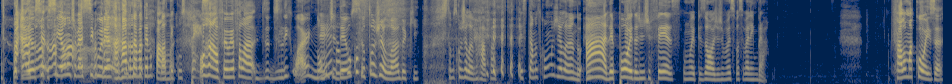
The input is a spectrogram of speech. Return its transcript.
Eu- se, se eu não tivesse segurando. A Rafa tá batendo palma. Bater com os pés. Ô, Rafa, eu ia falar, "Des- desliga o ar, em nome É, de tá um Deus. pouco Eu tô gelado aqui. Estamos congelando, Rafa. Estamos congelando. Ah, depois a gente fez um episódio, deixa eu ver se você vai lembrar. Fala uma coisa,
